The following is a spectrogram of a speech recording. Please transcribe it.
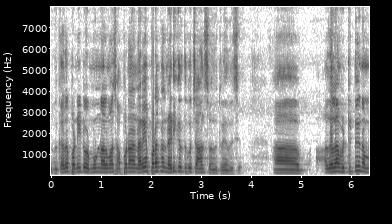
இது கதை பண்ணிவிட்டு ஒரு மூணு நாலு மாதம் அப்போ நான் நிறைய படங்கள் நடிக்கிறதுக்கு சான்ஸ் வந்துட்டு இருந்துச்சு. அதெல்லாம் விட்டுட்டு நம்ம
